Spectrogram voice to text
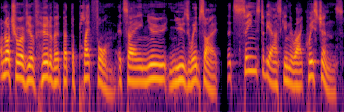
I'm not sure if you've heard of it, but the platform, it's a new news website that seems to be asking the right questions.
